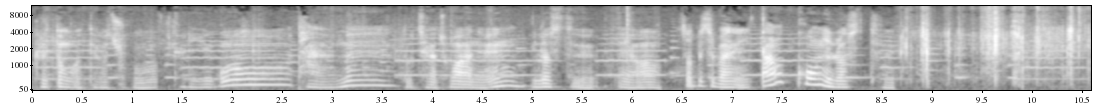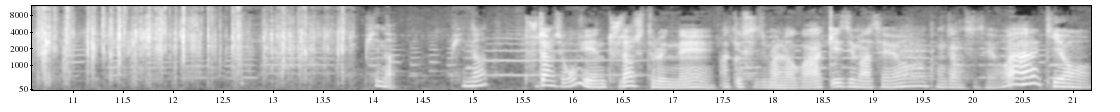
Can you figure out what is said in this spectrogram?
그랬던 것 같아가지고 그리고 다음은 또 제가 좋아하는 일러스트예요. 서비스 받은 이 땅콩 일러스트. Peanut. Peanut? 두 장씩, 오, 얘는 두 장씩 들어있네. 아껴 쓰지 말라고. 아끼지 마세요. 당장 쓰세요. 아, 귀여워.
